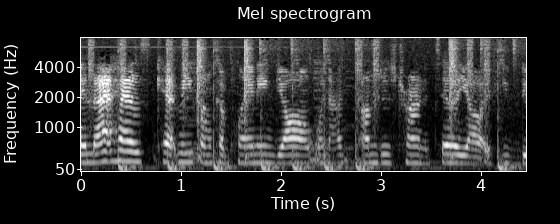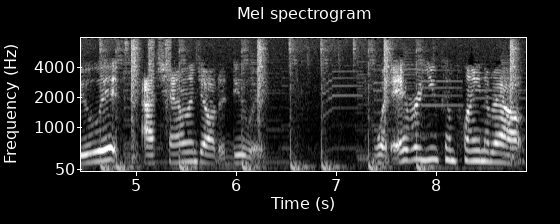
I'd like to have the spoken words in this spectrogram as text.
And that has kept me from complaining, y'all. When I, I'm just trying to tell y'all, if you do it, I challenge y'all to do it. Whatever you complain about,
